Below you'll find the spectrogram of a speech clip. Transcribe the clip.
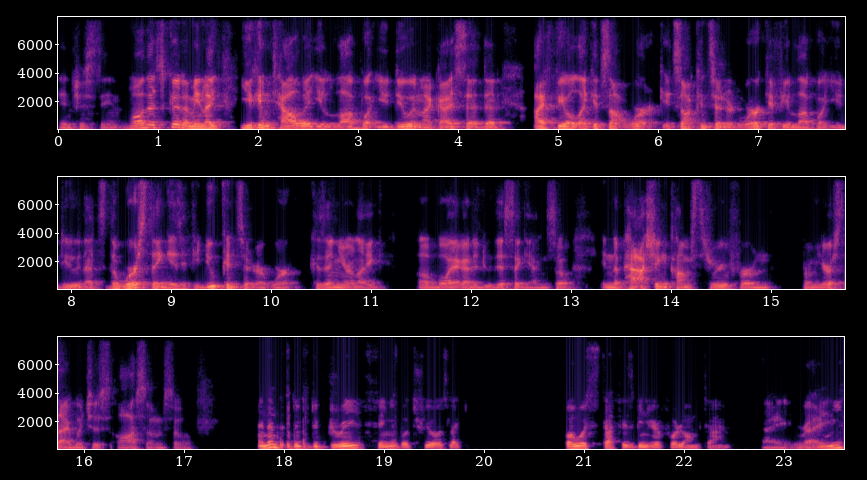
Interesting. Well, that's good. I mean, like you can tell that you love what you do. And like I said, that I feel like it's not work. It's not considered work if you love what you do. That's the worst thing is if you do consider it work, because then you're like, oh boy, I got to do this again. So and the passion comes through from from your side, which is awesome. So and then the, the great thing about Treehouse, like our staff has been here for a long time. Right, right. We're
